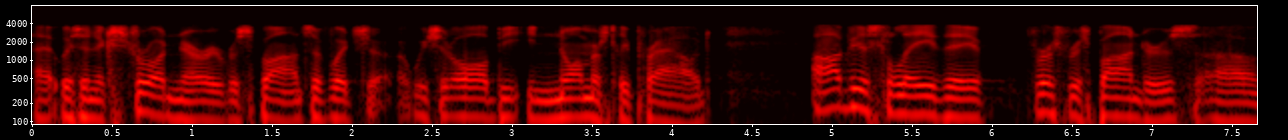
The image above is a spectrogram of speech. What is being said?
Uh, it was an extraordinary response of which we should all be enormously proud. Obviously, the first responders, uh,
